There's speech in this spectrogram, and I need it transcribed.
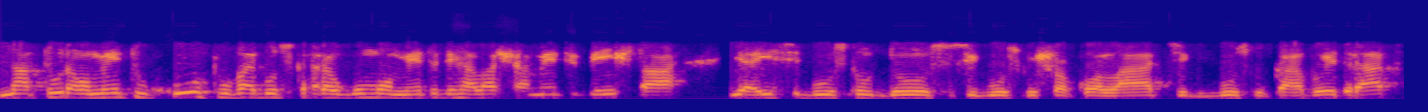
naturalmente o corpo vai buscar algum momento de relaxamento e bem-estar, e aí se busca o doce, se busca o chocolate, se busca o carboidrato,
